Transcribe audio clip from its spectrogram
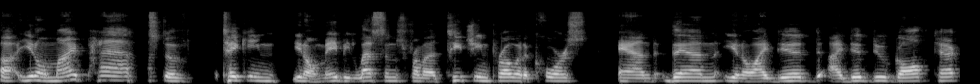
uh, you know my past of taking you know maybe lessons from a teaching pro at a course and then you know i did i did do GolfTEC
